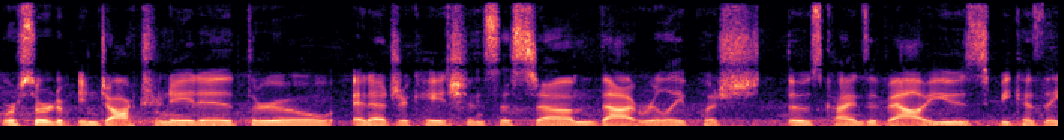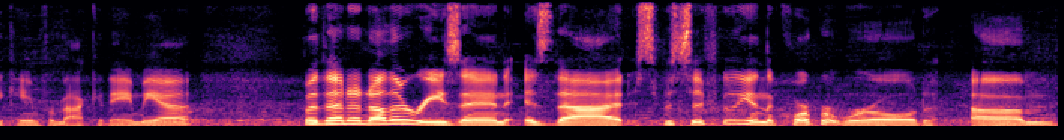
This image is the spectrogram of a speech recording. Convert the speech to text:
were sort of indoctrinated through an education system that really pushed those kinds of values because they came from academia. But then another reason is that, specifically in the corporate world, um,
